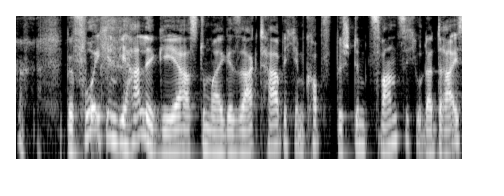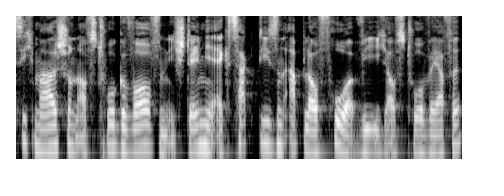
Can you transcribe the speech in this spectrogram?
Bevor ich in die Halle gehe, hast du mal gesagt, habe ich im Kopf bestimmt 20 oder 30 Mal schon aufs Tor geworfen. Ich stelle mir exakt diesen Ablauf vor, wie ich aufs Tor werfe,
